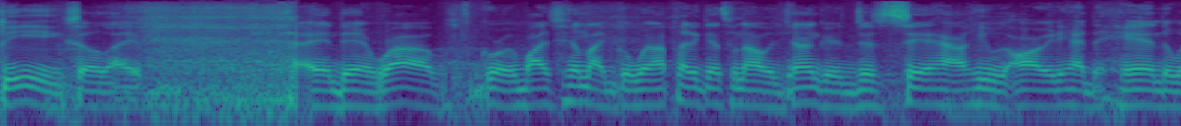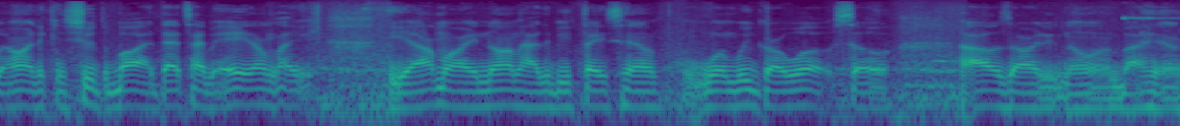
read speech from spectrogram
big. So like and then Rob, watch him like when I played against when I was younger, just seeing how he was already had the handle and already can shoot the ball at that type of age. I'm like, yeah, I'm already know I'm to be face him when we grow up. So I was already knowing about him.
